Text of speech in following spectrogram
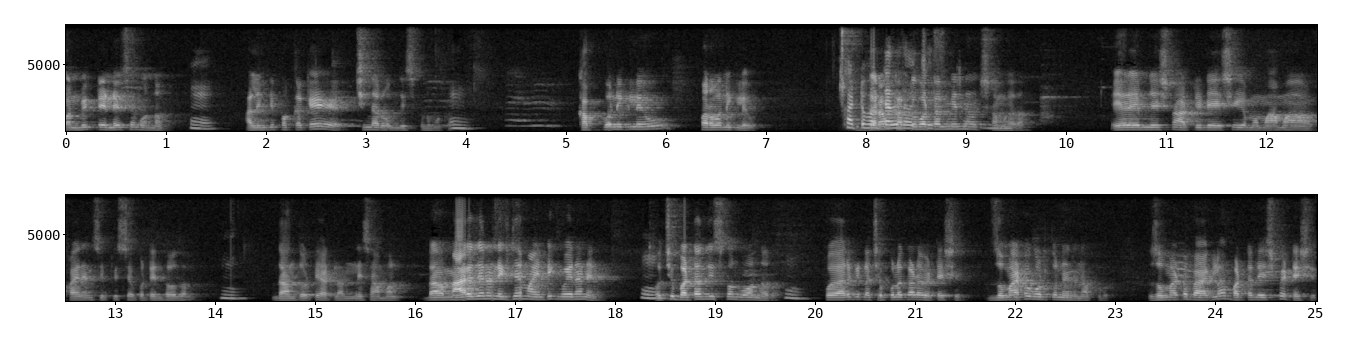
వన్ వీక్ టెన్ డేస్ ఏమో ఉన్నాం. వాళ్ళ ఇంటి పక్కకే చిన్న రూమ్ తీసుకున్నాం ఒక. కప్పుకోనికి లేవు పర్వనికి లేవు. కట్టుబట్టల. మీదనే వచ్చినాం కదా. ఏ ఏం చేసినా అట్టి ఇక మా మామ ఫైనాన్స్ ఇప్పిస్తే ఒక టెన్ థౌసండ్. దాంతో అట్లా అన్ని సామాన్లు. దా మ్యారేజ్ అయినా నెక్స్ట్ డే మా ఇంటికి పోయినా నేను. వచ్చి బట్టలు తీసుకొని పోన్నారు. ఉమ్, పోయారికి ఇట్లా చెప్పుల కాడ పెట్టేసి జొమాటో కొడుతున్నాను నేను అప్పుడు. జొమాటో బ్యాగ్లో బట్టలు వేసి పెట్టేసి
